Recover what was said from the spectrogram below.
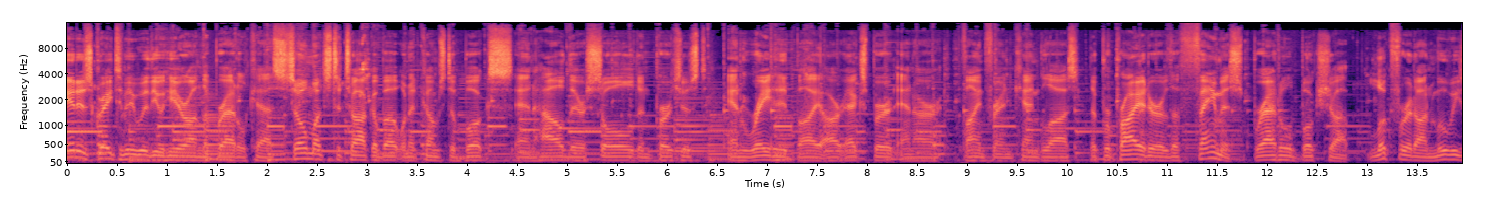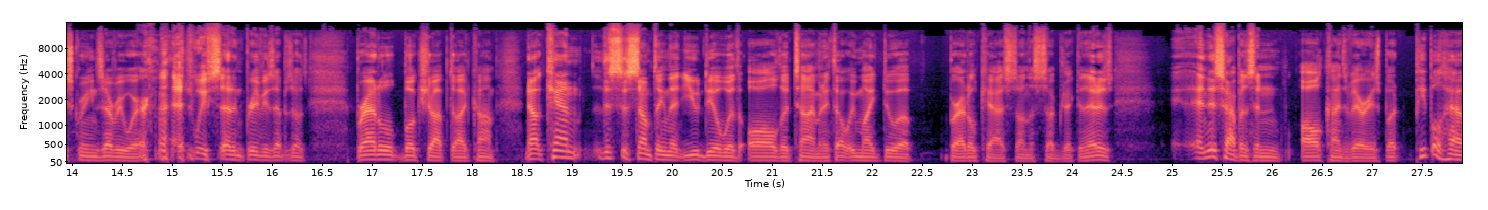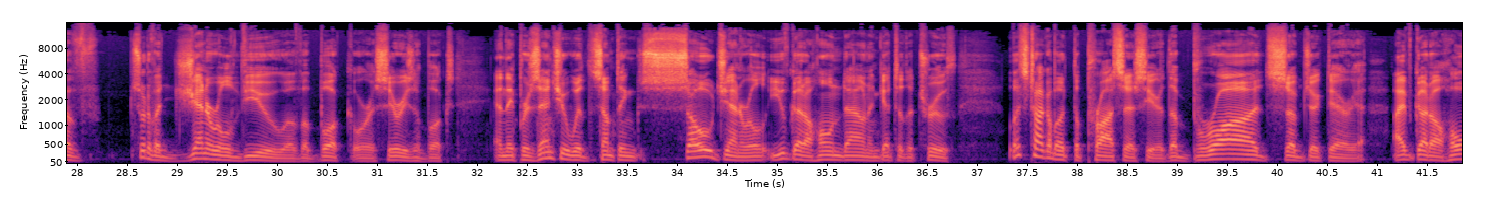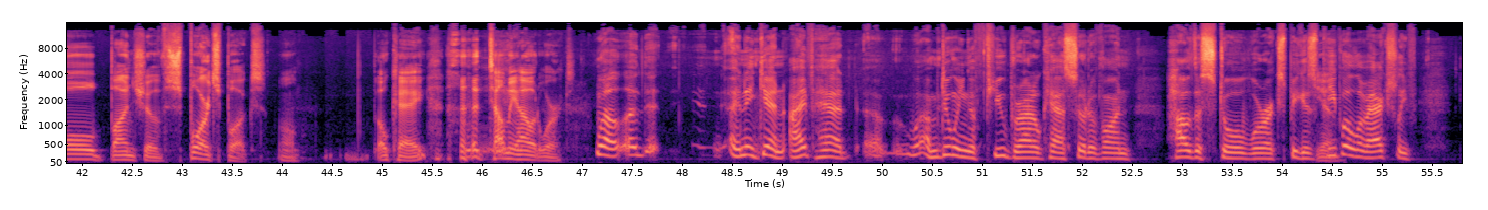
It is great to be with you here on the Brattlecast. So much to talk about when it comes to books and how they're sold and purchased and rated by our expert and our fine friend Ken Gloss, the proprietor of the famous Brattle Bookshop. Look for it on movie screens everywhere, as we've said in previous episodes. BrattleBookshop.com. Now, Ken, this is something that you deal with all the time, and I thought we might do a Brattlecast on the subject, and that is, and this happens in all kinds of areas, but people have sort of a general view of a book or a series of books, and they present you with something so general, you've got to hone down and get to the truth. Let's talk about the process here, the broad subject area. I've got a whole bunch of sports books. Well, okay. Tell me how it works. Well, uh, and again, I've had, uh, I'm doing a few Brattlecasts sort of on how the store works because yeah. people have actually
